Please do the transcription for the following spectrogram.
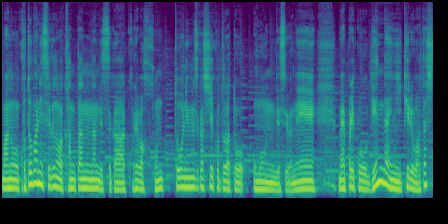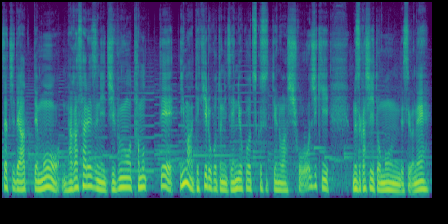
まあ、あの言葉にするのは簡単なんですがこれは本当に難しいことだと思うんですよね。まあ、やっぱりこう現代に生きる私たちであっても流されずに自分を保って今できることに全力を尽くすっていうのは正直難しいと思うんですよね。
